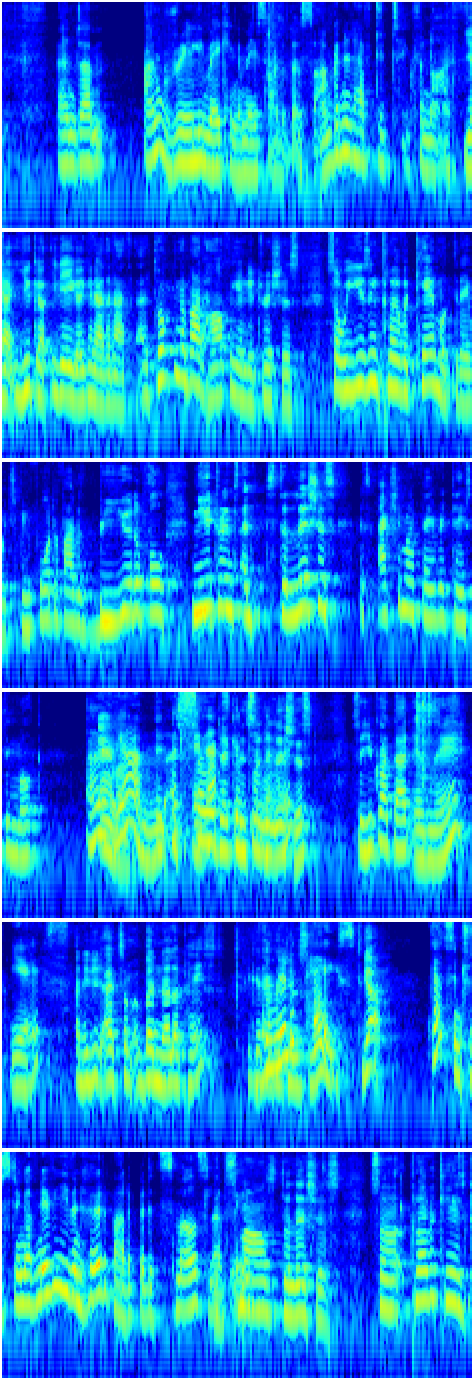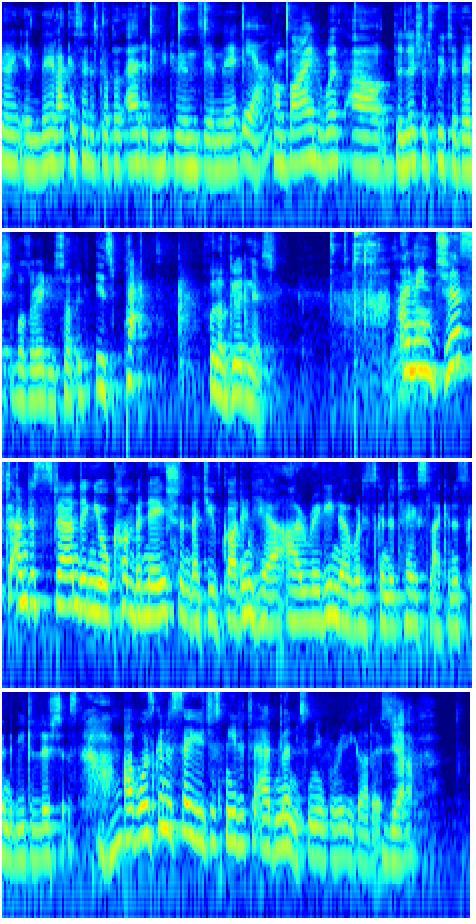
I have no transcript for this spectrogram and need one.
and um, I'm really making a mess out of this. So I'm going to have to take the knife. Yeah, you go. There you go. You can have the knife. Uh, talking about healthy and nutritious, so we're using clover care milk today, which has been fortified with beautiful nutrients and it's delicious. It's actually my favorite tasting milk. Oh, ever. It is Okay, so good and it's so know. delicious. So you've got that in there. Yes. I need you to add some vanilla paste. You can have that Vanilla to paste? Yeah. That's interesting. I've never even heard about it, but it smells lovely. It smells delicious. So clover care is going in there. Like I said, it's got the added nutrients in there. Yeah. Combined with our delicious fruits and vegetables already. So it is packed full of goodness. I mean, just understanding your combination that you've got in here, I already know what it's going to taste like and it's going to be delicious. Mm-hmm. I was going to say you just needed to add mint and you've already got it. Yeah.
